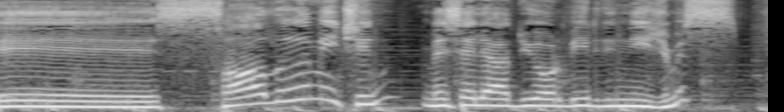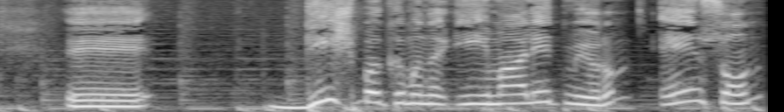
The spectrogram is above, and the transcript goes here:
Ee, sağlığım için mesela diyor bir dinleyicimiz e, diş bakımını ihmal etmiyorum. En son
